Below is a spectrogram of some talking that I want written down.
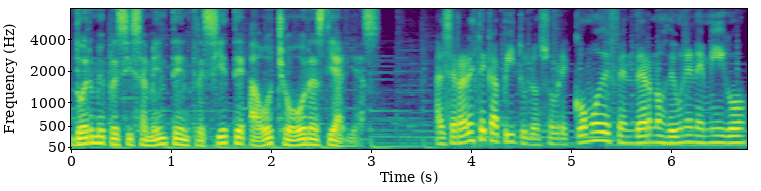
Duerme precisamente entre 7 a 8 horas diarias. Al cerrar este capítulo sobre cómo defendernos de un enemigo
